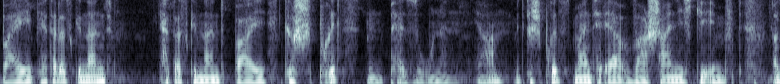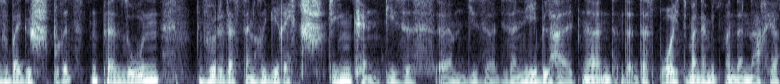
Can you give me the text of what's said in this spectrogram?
bei, wie hat er das genannt? Er hat das genannt bei gespritzten Personen. Ja, mit gespritzt meinte er wahrscheinlich geimpft. Also bei gespritzten Personen würde das dann regelrecht stinken, dieses, ähm, dieser, dieser Nebel halt. Ne? Das bräuchte man, damit man dann nachher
